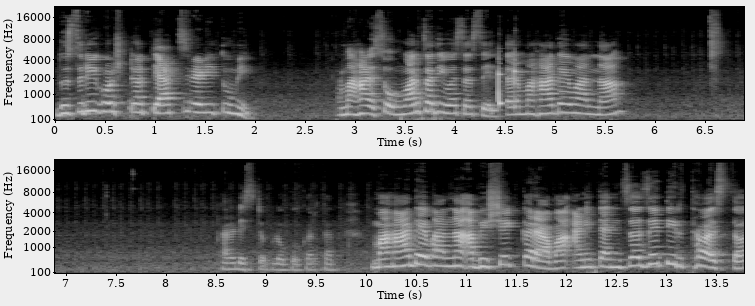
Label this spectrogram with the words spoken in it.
दुसरी गोष्ट त्याच वेळी तुम्ही महा सोमवारचा दिवस असेल तर महादेवांना फार डिस्टर्ब लोक करतात. महादेवांना अभिषेक करावा आणि त्यांचं जे तीर्थ असतं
